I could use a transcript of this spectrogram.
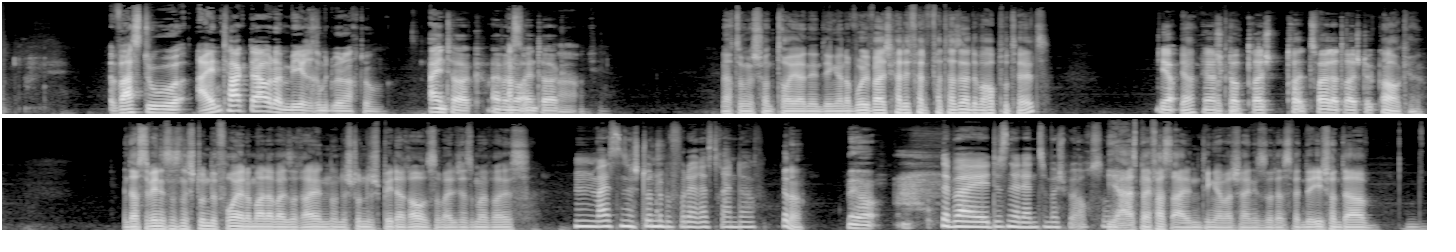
Warst du einen Tag da oder mehrere mit Übernachtung? Ein Tag, einfach Ach so. nur ein Tag. Ah, okay. Nachtung ist schon teuer in den Dingern. Obwohl, weil ich hatte Phantasialand überhaupt Hotels? Ja, Ja? ja, ich Okay. glaube drei, drei, zwei oder drei Stück. Ah, okay. Dann darfst du wenigstens eine Stunde vorher normalerweise rein und eine Stunde später raus, soweit ich das immer weiß. Hm, Meistens eine Stunde, bevor der Rest rein darf. Genau. Ja. Ist ja bei Disneyland zum Beispiel auch so. Ja, ist bei fast allen Dingern wahrscheinlich so, dass wenn du eh schon da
